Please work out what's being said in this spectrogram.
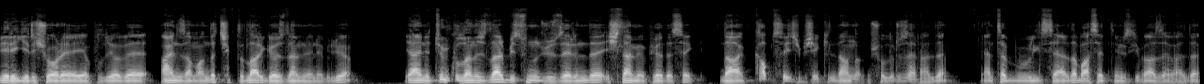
veri girişi oraya yapılıyor ve aynı zamanda çıktılar gözlemlenebiliyor. Yani tüm kullanıcılar bir sunucu üzerinde işlem yapıyor desek daha kapsayıcı bir şekilde anlatmış oluruz herhalde. Yani tabii bu bilgisayarda bahsettiğimiz gibi az evvelde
